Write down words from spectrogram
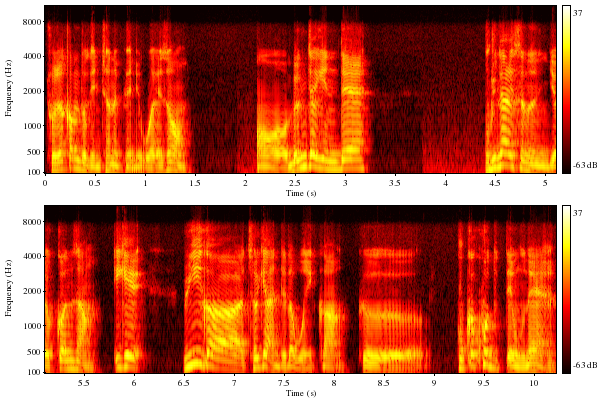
조작감도 괜찮은 편이고 해서 어 명작인데 우리나라에서는 여건상 이게 위가 저게 안 되다 보니까 그 국가 코드 때문에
